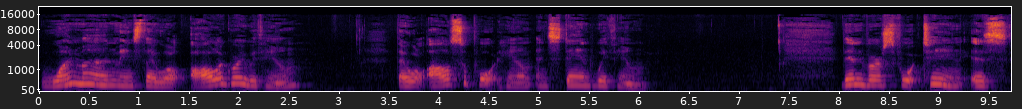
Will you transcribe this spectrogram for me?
One mind means they will all agree with him, they will all support him and stand with him. Then verse 14 is,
